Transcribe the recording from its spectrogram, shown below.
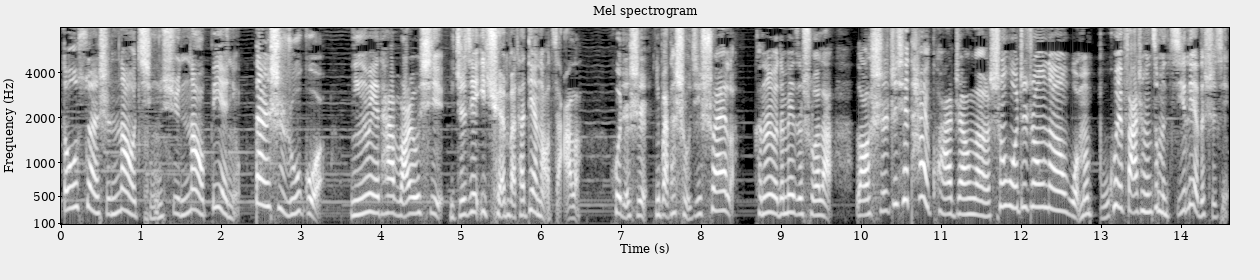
都算是闹情绪、闹别扭。但是如果你因为他玩游戏，你直接一拳把他电脑砸了，或者是你把他手机摔了，可能有的妹子说了，老师这些太夸张了，生活之中呢，我们不会发生这么激烈的事情。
